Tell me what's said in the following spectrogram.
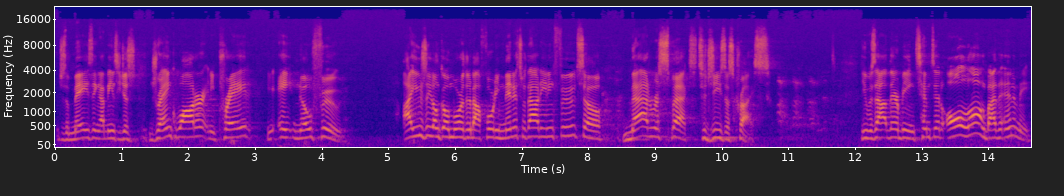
which is amazing. That means he just drank water and he prayed. He ate no food. I usually don't go more than about 40 minutes without eating food, so mad respect to Jesus Christ. He was out there being tempted all along by the enemy.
